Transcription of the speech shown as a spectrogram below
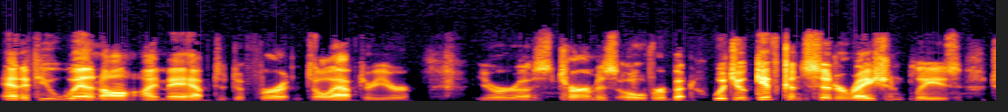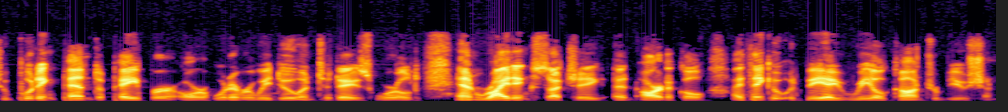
And if you win, I'll, I may have to defer it until after your your uh, term is over. But would you give consideration, please, to putting pen to paper or whatever we do in today's world and writing such a, an article? I think it would be a real contribution.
